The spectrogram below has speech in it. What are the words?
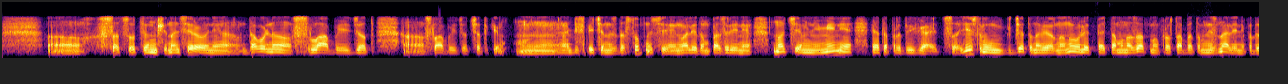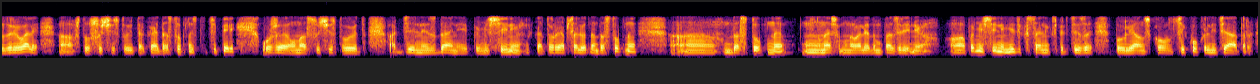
с отсутствием финансирования довольно слабо идет, слабо идет все-таки обеспеченность доступности инвалидам по зрению, но тем не менее это продвигается. Если мы где-то, наверное, ну, лет пять тому назад мы просто об этом не знали, не подозревали, а, что существует такая доступность, теперь уже у нас существуют отдельные здания и помещения, которые абсолютно доступны, а, доступны нашим инвалидам по зрению. Помещение медико-социальной экспертизы по Ульяновской области, кукольный театр,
